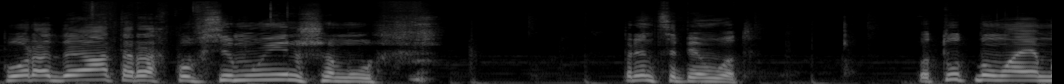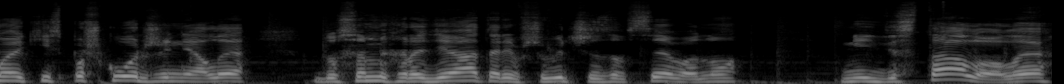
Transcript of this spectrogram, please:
По радіаторах, по всьому іншому, в принципі, от. Отут ми маємо якісь пошкодження, але до самих радіаторів, швидше за все, воно не дістало, але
